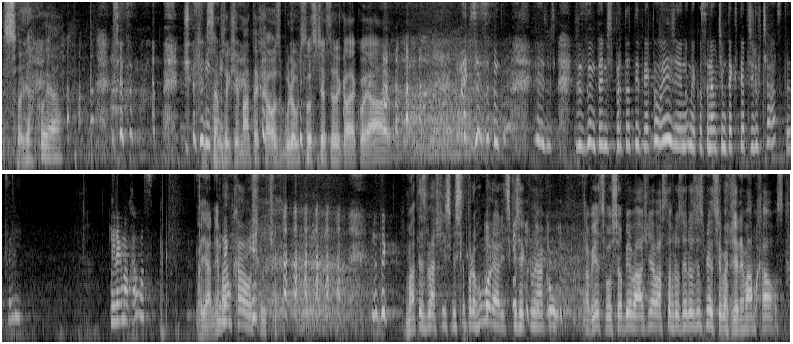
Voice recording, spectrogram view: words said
Co jako já? že jsem, že jsem, Jsem řekl, že máte chaos v budoucnosti, jste řekla jako já. ne, že jsem, ježiš, že jsem ten šprtotyp jako vy, že jenom jako se naučím texty a přijdu včas, to je celý. Jinak mám chaos. A já nemám Jinak- chaos, Luček. No tak Máte zvláštní smysl pro humor. Já vždycky řeknu nějakou věc o sobě vážně a vás to hrozně rozesměje. Třeba, že nemám chaos.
